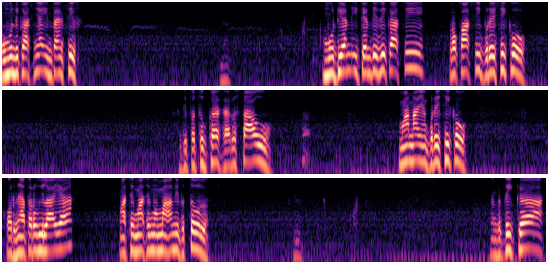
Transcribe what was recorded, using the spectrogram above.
Komunikasinya intensif. Ya. Kemudian identifikasi lokasi beresiko. Jadi petugas harus tahu mana yang berisiko. Koordinator wilayah masing-masing memahami betul. Yang ketiga,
